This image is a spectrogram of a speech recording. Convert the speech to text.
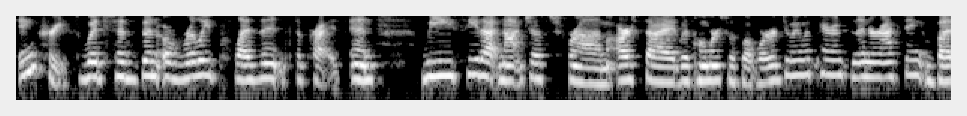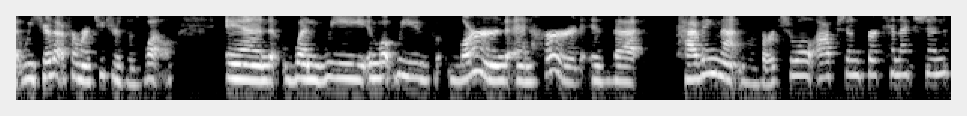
increase, which has been a really pleasant surprise. And we see that not just from our side with homeworks, with what we're doing with parents and interacting, but we hear that from our teachers as well. And when we, and what we've learned and heard is that having that virtual option for connection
